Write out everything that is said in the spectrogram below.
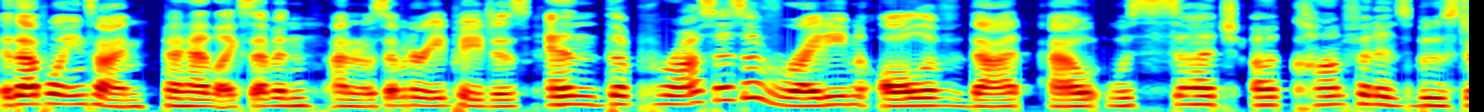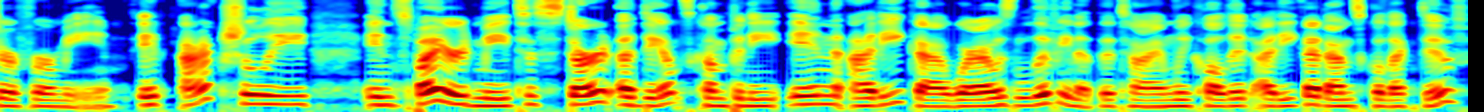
at that point in time, I had like seven, I don't know, seven or eight pages. And the process of writing all of that out was such a confidence booster for me. It actually inspired me to start a dance company in Arica, where I was living at the time. We called it Arica Dance Collective.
